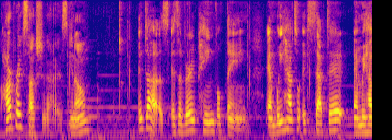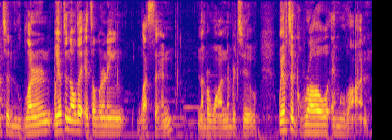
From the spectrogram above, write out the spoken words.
heartbreak sucks, you guys. You know, it does. It's a very painful thing, and we have to accept it, and we have to learn. We have to know that it's a learning lesson. Number one, number two, we have to grow and move on,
